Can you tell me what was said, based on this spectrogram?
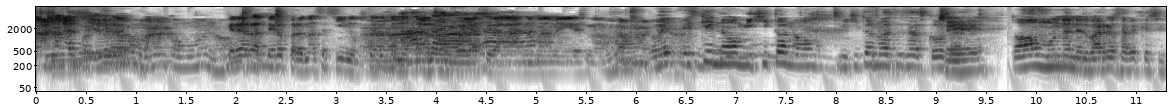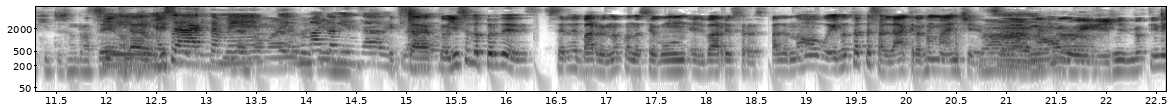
Ah, sí, Porque sí, era no, como man. muy común, ¿no? Que era ratero, pero no asesino. Ustedes lo Ah, mataron, ándale. güey. Así, ah, no mames, es que no, mijito no, mijito no hace esas cosas. Sí. Todo el mundo en el barrio sabe que su hijito es un ratero. Sí, claro. Y la Exactamente. mamá también sabe. Exacto, claro. y eso es lo peor de ser del barrio, ¿no? Cuando según el barrio se respalda, no, güey, no tapes a lacra, no manches. No, O sea, no. no, güey, no tiene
